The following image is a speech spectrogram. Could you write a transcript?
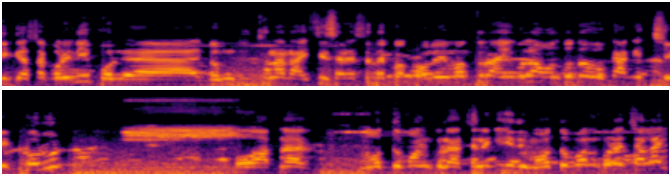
জিজ্ঞাসা করিনি থানার আইসি স্যারের সাথে কথা হলো মাত্র। আমি বললাম অন্তত ওকে আগে চেক করুন। ও আপনার মদ্যপান করে আছে নাকি? যদি মদ্যপান করে চালাই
